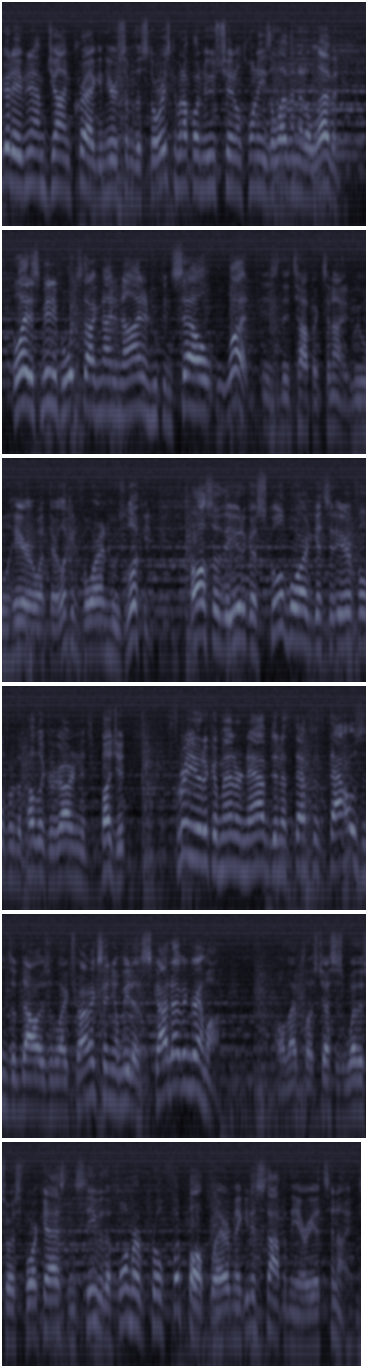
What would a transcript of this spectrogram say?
Good evening, I'm John Craig, and here are some of the stories coming up on News Channel 20's 11 at 11. The latest meeting for Woodstock 99 and who can sell what is the topic tonight. We will hear what they're looking for and who's looking. Also, the Utica School Board gets an earful from the public regarding its budget. Three Utica men are nabbed in a theft of thousands of dollars in electronics, and you'll meet a skydiving grandma. All that plus Justice weather source forecast and Steve, with a former pro football player, making a stop in the area tonight.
